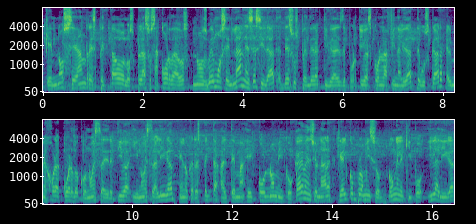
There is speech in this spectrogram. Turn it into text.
que no se han respetado los plazos acordados, nos vemos en la necesidad de suspender actividades deportivas con la finalidad de buscar el mejor acuerdo con nuestra directiva y nuestra liga en lo que respecta al tema económico. Cabe mencionar que el compromiso con el equipo y la liga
